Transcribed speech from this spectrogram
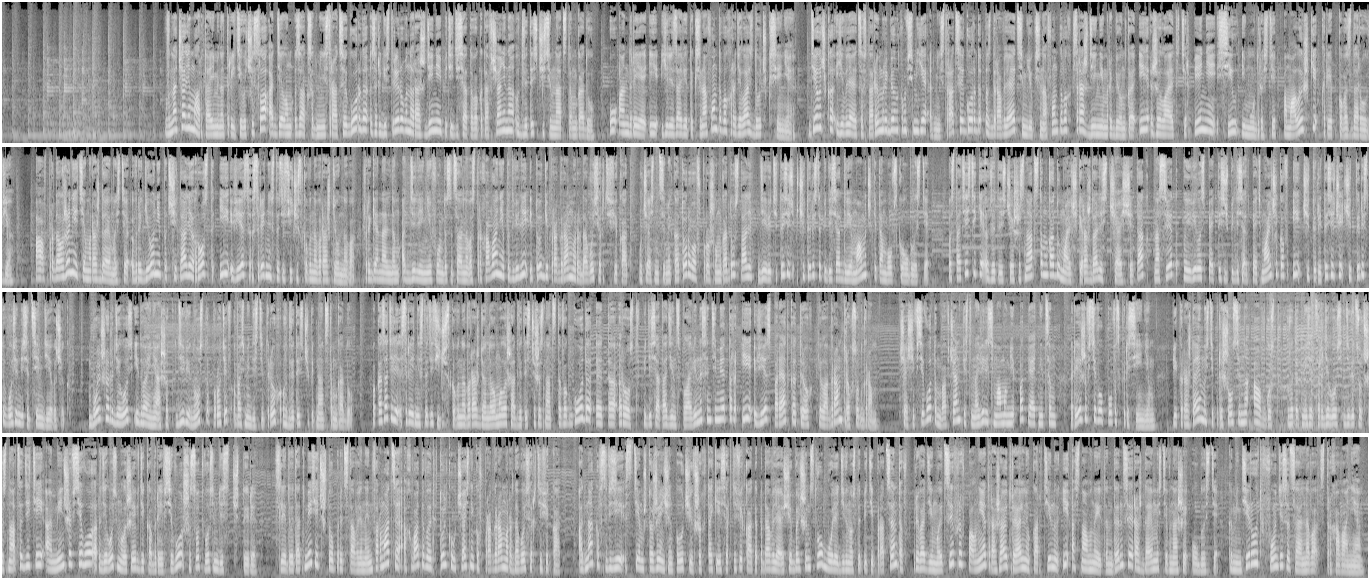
В начале марта, а именно 3 числа, отделом ЗАГС администрации города зарегистрировано рождение 50-го котовчанина в 2017 году. У Андрея и Елизаветы Ксенофонтовых родилась дочь Ксения. Девочка является вторым ребенком в семье. Администрация города поздравляет семью Ксенофонтовых с рождением ребенка и желает терпения, сил и мудрости, а малышке крепкого здоровья. А в продолжение темы рождаемости в регионе подсчитали рост и вес среднестатистического новорожденного. В региональном отделении Фонда социального страхования подвели итоги программы «Родовой сертификат», участницами которого в прошлом году стали 9452 мамочки Тамбовской области. По статистике, в 2016 году мальчики рождались чаще. Так, на свет появилось 5055 мальчиков и 4487 девочек. Больше родилось и двойняшек – 90 против 83 в 2015 году. Показатели среднестатистического новорожденного малыша 2016 года – это рост в 51,5 см и вес порядка 3 кг 300 грамм. Чаще всего тамбовчанки становились мамами по пятницам, реже всего по воскресеньям – Пик рождаемости пришелся на август. В этот месяц родилось 916 детей, а меньше всего родилось малышей в декабре, всего 684. Следует отметить, что представленная информация охватывает только участников программы «Родовой сертификат». Однако в связи с тем, что женщин, получивших такие сертификаты, подавляющее большинство, более 95%, приводимые цифры вполне отражают реальную картину и основные тенденции рождаемости в нашей области, комментируют в Фонде социального страхования.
